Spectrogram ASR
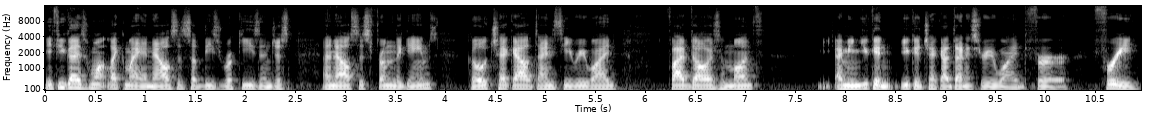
If you guys want like my analysis of these rookies and just analysis from the games, go check out Dynasty Rewind. $5 a month. I mean, you can you could check out Dynasty Rewind for free.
